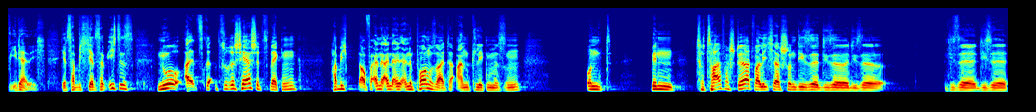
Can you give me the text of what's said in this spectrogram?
Widerlich. Jetzt habe ich, hab ich das nur als zu Recherchezwecken, habe ich auf eine, eine, eine Pornoseite anklicken müssen und bin total verstört, weil ich ja schon diese, diese, diese, diese, diese,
